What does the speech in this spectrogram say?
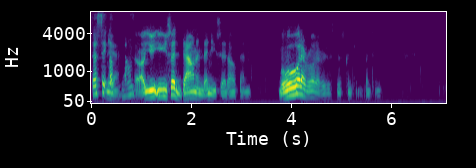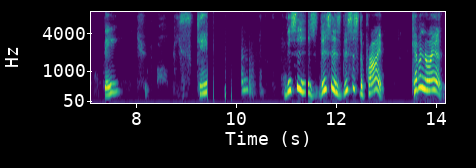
Did I say Yeah. up down? Uh, you you said down and then you said up and whatever, whatever. Just just continue, continue. They should all be scared. This is this is this is the prime. Kevin Durant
